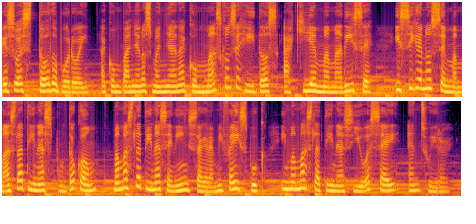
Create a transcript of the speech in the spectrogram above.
Eso es todo por hoy. Acompáñanos mañana con más consejitos aquí en Mamá Dice y síguenos en mamáslatinas.com, Mamás Latinas en Instagram y Facebook y Mamás Latinas USA en Twitter.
